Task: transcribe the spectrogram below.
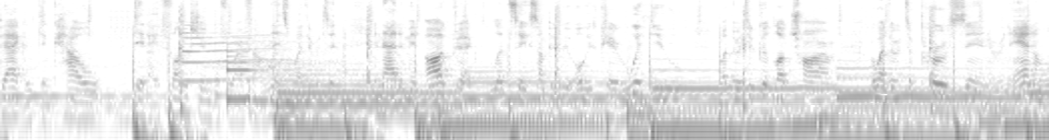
back and think how did I function before I found this whether it's an inanimate object let's say something you always carry with you whether it's a good luck charm or whether it's a person or an animal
